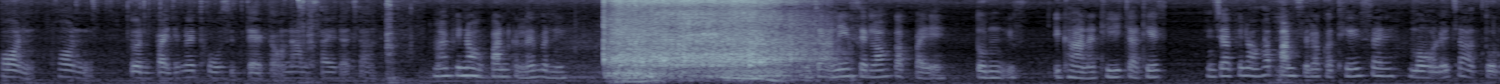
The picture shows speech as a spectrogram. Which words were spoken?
ห่อนห่อนเกินไปจังเลยโถสิแตกต้องเอาน้ำใส่แล้วจ้ามาพี่น้องปั้นกันเลยแบบนี้จ้าอันนี้เสร็จแล้วก็ไปตุนอีกอีกห้านาทีจ้าเทสนี่จ้าพี่น้องถ้าปั้นเสร็จแล้วก็เทใส่หม้อเลยจ้าตุน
